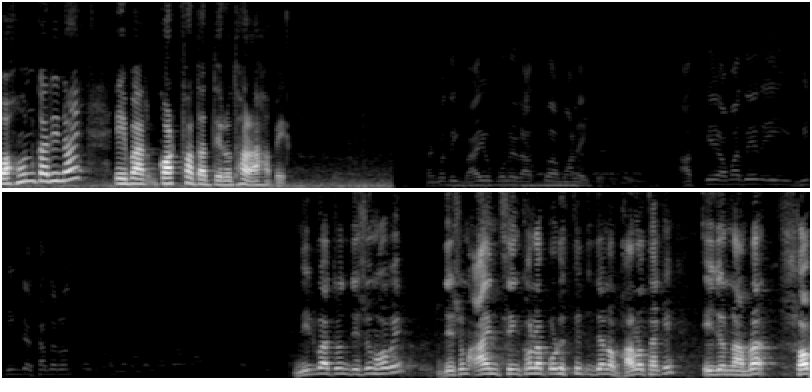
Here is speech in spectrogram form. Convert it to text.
বহনকারী নয় এবার গডফাদারদেরও ধরা হবে। সাংবাদিক ভাই ও বোনের আসসালামু আলাইকুম। আজকে আমাদের এই মিটিংটা সাধারণ নির্বাচন যেসব হবে যেসব আইন শৃঙ্খলা পরিস্থিতি যেন ভালো থাকে, এই জন্য আমরা সব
